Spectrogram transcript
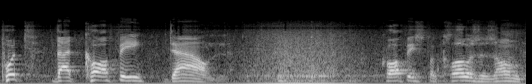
Put that coffee down. Coffee's for closers only.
